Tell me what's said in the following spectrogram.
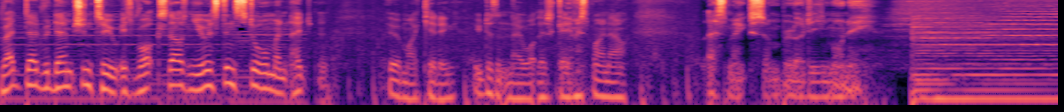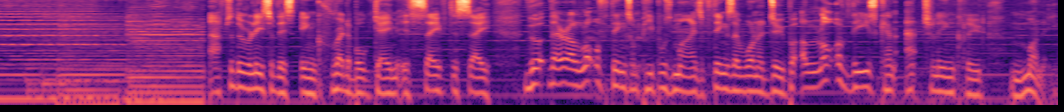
Red Dead Redemption 2 is Rockstar's newest installment. Uh, who am I kidding? Who doesn't know what this game is by now? Let's make some bloody money. After the release of this incredible game, it's safe to say that there are a lot of things on people's minds of things they want to do, but a lot of these can actually include money.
